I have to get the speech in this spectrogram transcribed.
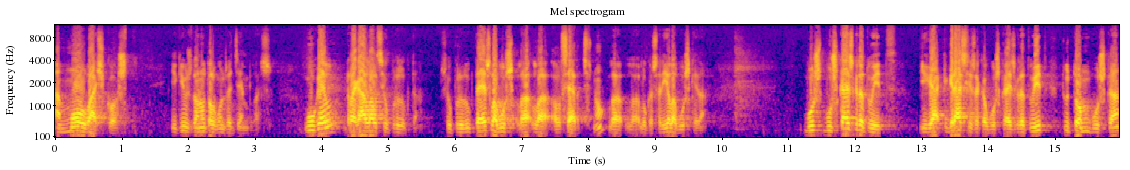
a molt baix cost. I aquí us dono alguns exemples. Google regala el seu producte. El seu producte és la bus, la, la, el search, no? la, la, el que seria la búsqueda. Bus, buscar és gratuït i gràcies a que buscar és gratuït, tothom busca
